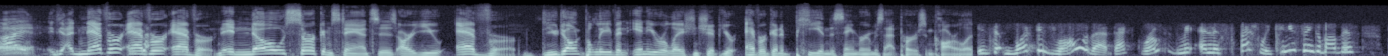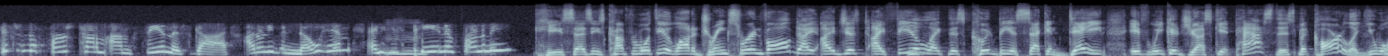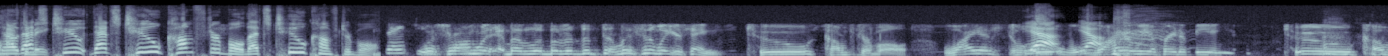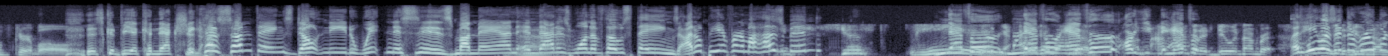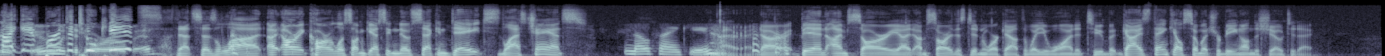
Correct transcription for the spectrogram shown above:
I uh, never, ever, ever, in no circumstances are you ever, you don't believe in any relationship you're ever going to pee in the same room as that person, Carla. Is that, what is wrong with that? That grosses me. And especially, can you think about this? This is the first time I'm seeing this guy. I don't even know him, and he's mm-hmm. peeing in front of me. He says he's comfortable with you. A lot of drinks were involved. I, I just, I feel like this could be a second date if we could just get past this. But Carla, you will No, have to that's make. too. That's too comfortable. That's too comfortable. Thank you. What's wrong with it? But, but, but, but listen to what you're saying. Too comfortable. Why is Yeah, w- yeah. Why are we afraid of being too comfortable? this could be a connection. Because some things don't need witnesses, my man, and that is one of those things. I don't pee in front of my husband, Just peeing. Never, I'm not never, gonna- ever? Are you I'm ever- not going to do a number. but he I'm was in the room when I gave birth to two kids. open. that says a lot. Uh, all right, Carlos, I'm guessing no second date. Last chance. No, thank you. All right, all right. Ben, I'm sorry. I, I'm sorry this didn't work out the way you wanted it to. But guys, thank y'all so much for being on the show today.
